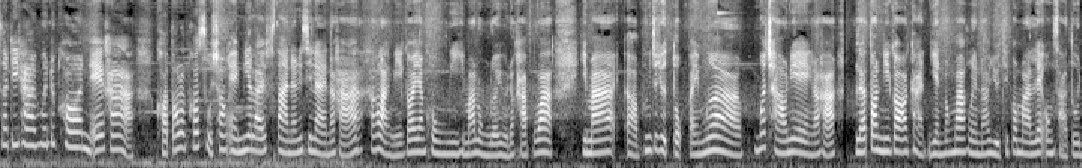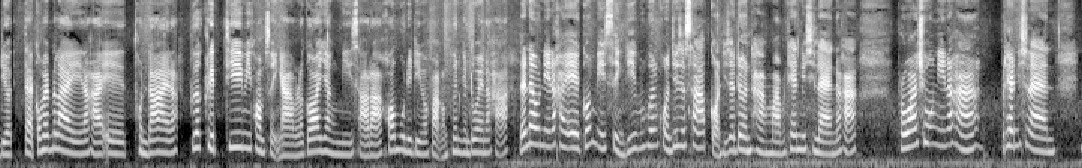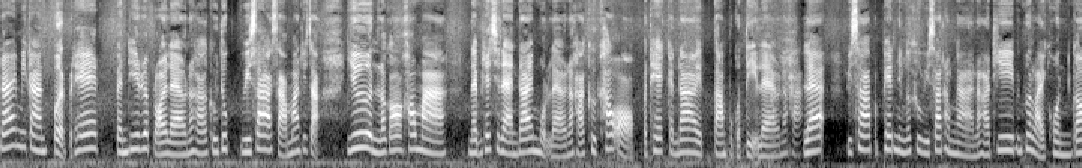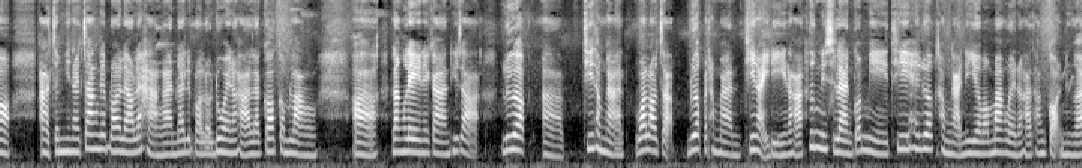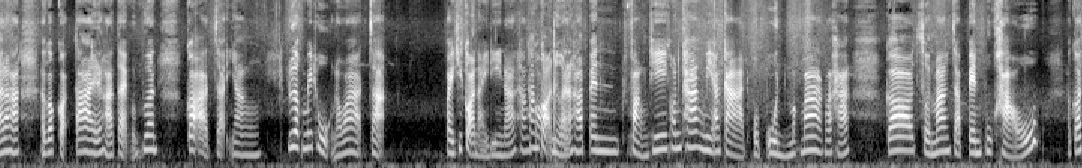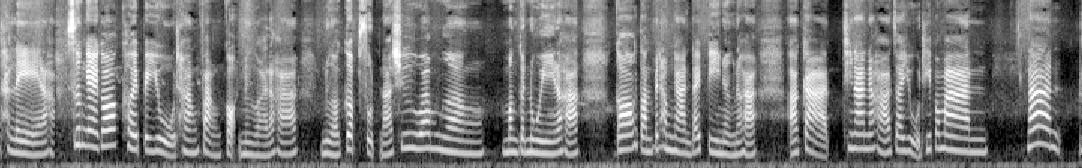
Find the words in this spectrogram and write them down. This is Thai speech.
สวัสดีค่ะเพื่อนทุกคนเอค่ะ ขอต้อนรับเข้าสู่ช่องเอมี่ไลฟ์สไตล์นิวซีแลนด์นะคะ ข้างหลังนี้ก็ยังคงมีหิมะหลงเรืออยู่นะคะ เพราะว่าหิมะเพิ่งจะหยุดตกไปเมื่อเมื่อเช้านี่เองนะคะ แล้วตอนนี้ก็อากาศเย็นมากๆเลยนะ อยู่ที่ประมาณเลของศาตัวเดียว แต่ก็ไม่เป็นไรนะคะเอทนได้นะเพื่อคลิปที่มีความสวยงาม แล้วก็ยังมีสาระข้อมูลดีๆมาฝากเพื่อนกันด้วยนะคะ และในวันนี้นะคะเอก็มีสิ่งที่เพื่อนๆควรที่จะทราบก่อนที่จะเดินทางมาประเทศนิวซีแลนด์นะคะ เพราะว่าช่วงนี้นะคะ ประเทศนิวซีแลนด์ได้มีการเปิดประเทศเป็นที่เรียบร้อยแล้วนะคะ คือทุกวีซ่าสามารถที่จะยื่นแล้วก็เข้ามาในประเทศนิวซีแลนด์ได้หมดแล้วนะคะ คือเข้าออกประเทศกันได้ตามปกติแล้วนะคะ และวีซ่าประเภทหนึ่งก็คือวีซ่าทำงานนะคะ ที่เพื่อนๆหลายคนก็อาจจะมีนายจ้างเรียบร้อยแล้ว และหางานได้เรียบร้อยแล้วด้วยนะคะ แล้วก็กำลังลังเลในการที่จะเลือกอ ที่ทำงานว่าเราจะเลือกไปทำงานที่ไหนดีนะคะ ซึ่งนิวซีแลนด์ก็มีที่ให้เลือกทำงานนี่เยอะมากๆเลยนะคะ ทั้งเกาะเหนือนะคะ แล้วก็เกาะใต้นะคะ แต่เพื่อนๆก็อาจจะยังเลือกไม่ถูกนะว่าจะไปที่เกาะไหนดีนะทางทางเกาะเหนือนะคะ เป็นฝั่งที่ค่อนข้างมีอากาศอบอุ่นมากๆนะคะ ก็ส่วนมากจะเป็นภูเขาแล้วก็ทะเลนะคะ ซึ่งเอก็เคยไปอยู่ทางฝั่งเกาะเหนือนะคะ เหนือเกือบสุดนะ ชื่อว่าเมือง มังกนุยนะคะ ก็ตอนไปทำงานได้ปีหนึ่งนะคะ อากาศที่นั่นนะคะ จะอยู่ที่ประมาณหน้า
